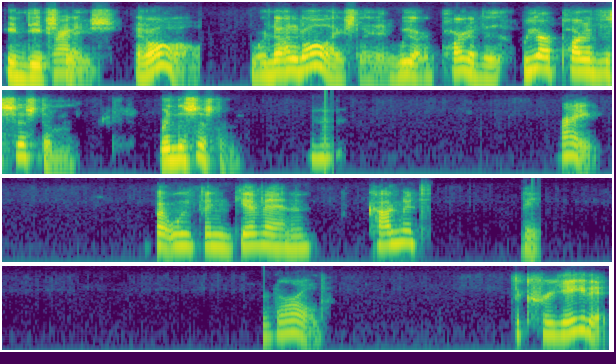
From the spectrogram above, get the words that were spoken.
in deep Right. space at all. We're not at all isolated. We are part of the we are part of the system. We're in the system. hmm Right. But we've been given cognitive world to create it,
